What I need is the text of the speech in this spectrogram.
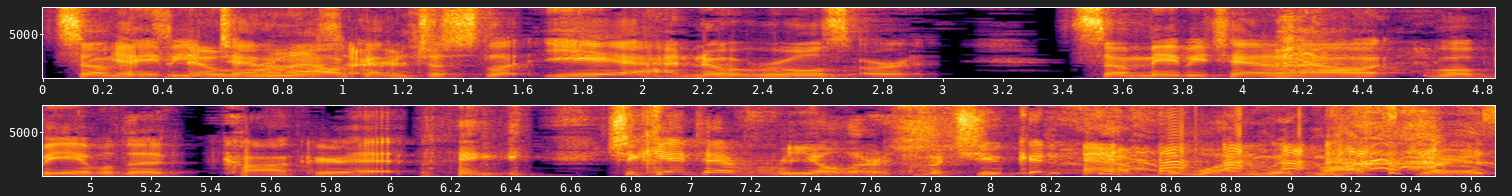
So it's maybe no Nile can Earth. just like yeah, no rules Earth. So maybe Tana Nile will be able to conquer it. Like, she can't have real Earth, but you can have the one with monsters.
